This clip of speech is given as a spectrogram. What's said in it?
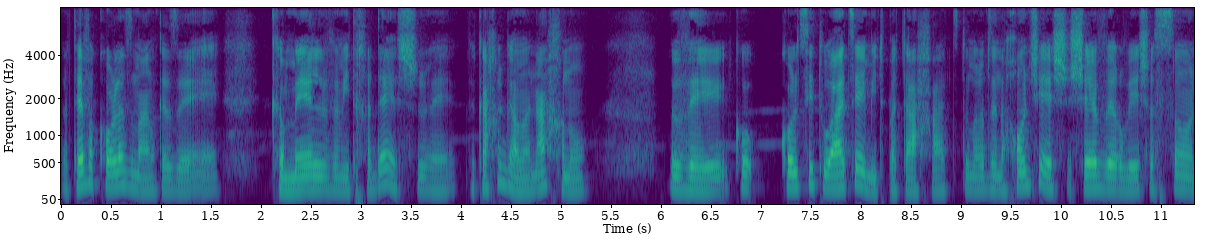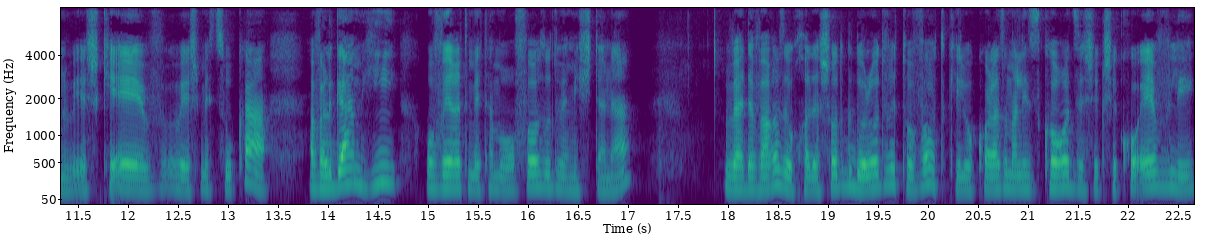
הטבע כל הזמן כזה קמל ומתחדש, ו... וככה גם אנחנו. וכל כל סיטואציה היא מתפתחת. זאת אומרת, זה נכון שיש שבר ויש אסון ויש כאב ויש מצוקה, אבל גם היא עוברת מטמורפוזות ומשתנה. והדבר הזה הוא חדשות גדולות וטובות, כאילו כל הזמן לזכור את זה שכשכואב לי,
